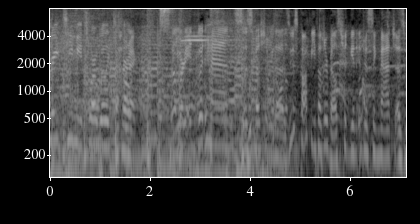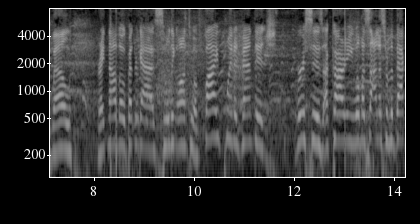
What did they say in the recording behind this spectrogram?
great teammates who are willing to help. Correct. You are in good hands, especially with uh, Zus Coffee Thunderbelles. Should be an interesting match as well. Right now, though, Petro Gazz holding on to a five-point advantage versus Akari. Wilma Salas from the back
